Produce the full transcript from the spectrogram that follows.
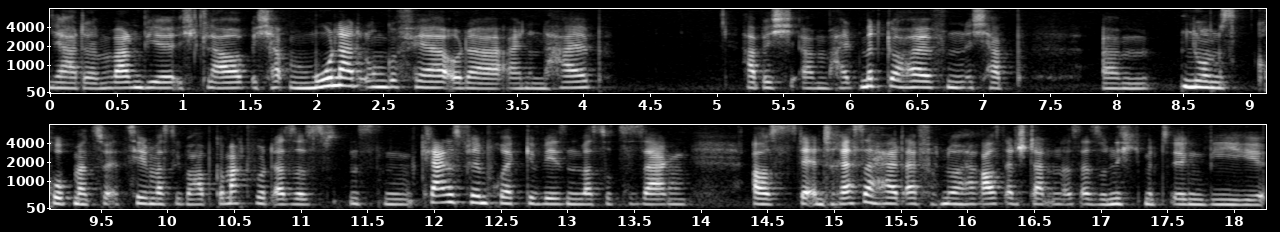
ja, dann waren wir, ich glaube, ich habe einen Monat ungefähr oder eineinhalb, habe ich ähm, halt mitgeholfen. Ich habe, ähm, nur um es grob mal zu erzählen, was überhaupt gemacht wurde, also es ist ein kleines Filmprojekt gewesen, was sozusagen aus der Interesse halt einfach nur heraus entstanden ist, also nicht mit irgendwie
